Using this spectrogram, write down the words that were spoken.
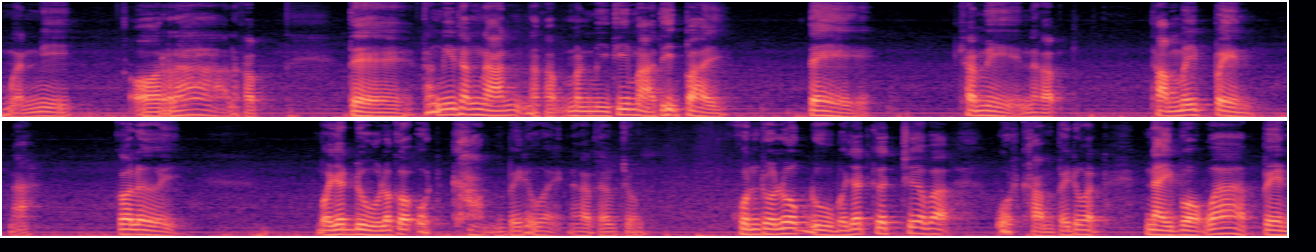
เหมือนมีออร่านะครับ แต่ทั้งนี้ทั้งนั้นนะครับมันมีที่มาที่ไปแต่เขมรนะครับทำไม่เป็น ก็เลยบอยัดดูแล้วก็อดขำไปด้วยนะครับท่านผู้ชม คนทั่วโลกดูบอยัดก็เชื่อว่าอดขำไปด้วยไหนบอกว่าเป็น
